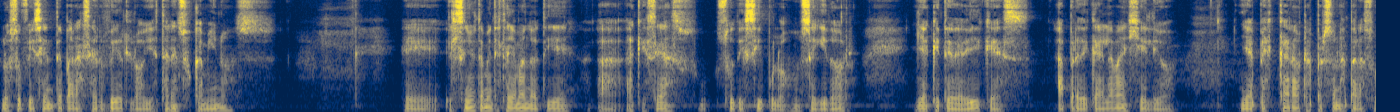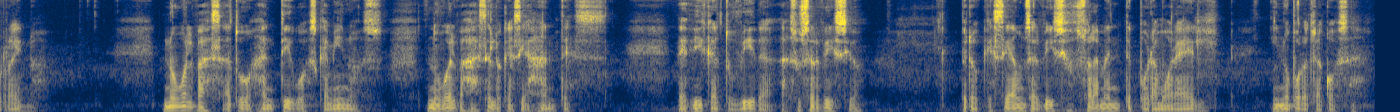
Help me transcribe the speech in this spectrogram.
lo suficiente para servirlo y estar en sus caminos? Eh, el Señor también te está llamando a ti a, que seas su discípulo, un seguidor, y a que te dediques a predicar el Evangelio y a pescar a otras personas para su reino. No vuelvas a tus antiguos caminos, no vuelvas a hacer lo que hacías antes. Dedica tu vida a su servicio, pero que sea un servicio solamente por amor a Él y no por otra cosa.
